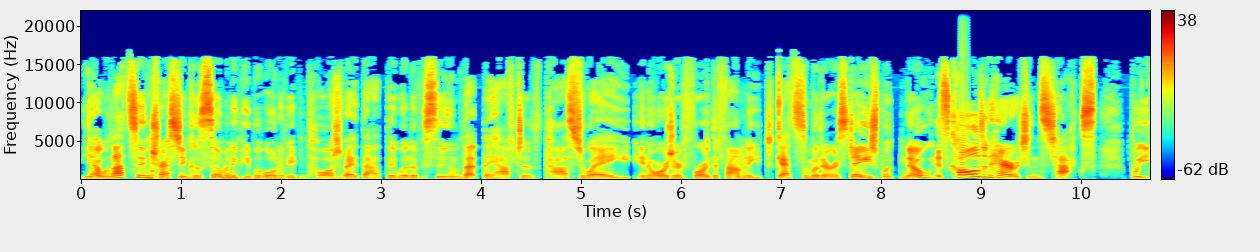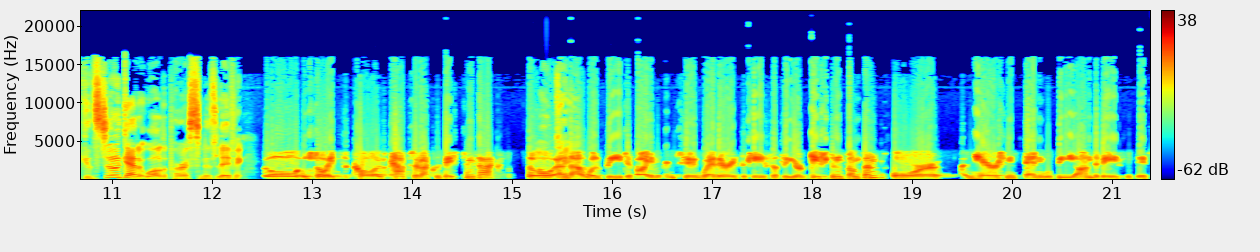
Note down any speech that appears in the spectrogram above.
Yeah, well, that's interesting because so many people won't have even thought about that. They will have assumed that they have to have passed away in order for the family to get some of their estate. But no, it's called inheritance tax, but you can still get it while the person is living. So, so it's called capital acquisition tax. So, okay. and that will be divided into whether it's a case of that you're gifting something or inheritance then will be on the basis if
